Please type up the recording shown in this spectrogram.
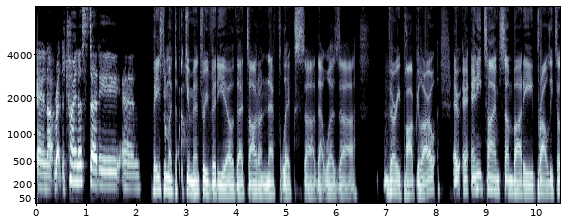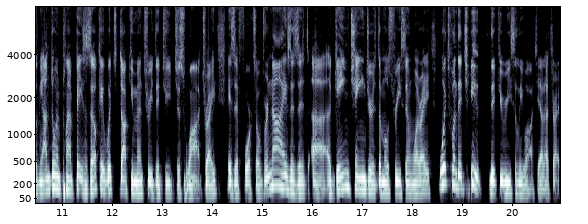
And I read the China study and based on a documentary video that's out on Netflix uh, that was uh, very popular. I, anytime somebody proudly tells me I'm doing plant based, I say, okay, which documentary did you just watch? Right? Is it Forks Over Knives? Is it uh, a Game Changer? Is the most recent one? Right? Which one did you did you recently watch? Yeah, that's right.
